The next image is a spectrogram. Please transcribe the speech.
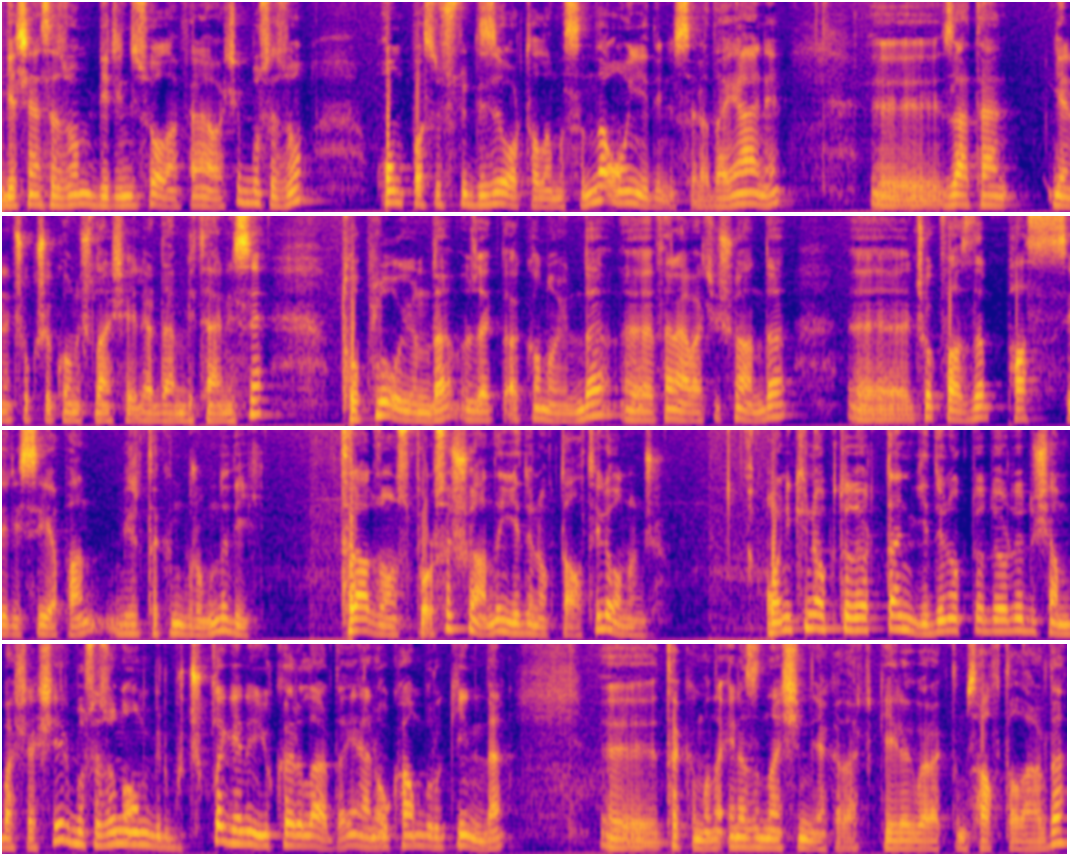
geçen sezon birincisi olan Fenerbahçe bu sezon 10 pas üstü dizi ortalamasında 17. sırada. Yani e, zaten yine çok çok konuşulan şeylerden bir tanesi. Toplu oyunda özellikle akan oyunda e, Fenerbahçe şu anda e, çok fazla pas serisi yapan bir takım durumunda değil. Trabzonspor ise şu anda 7.6 ile 10. 12.4'ten 7.4'e düşen Başakşehir bu sezon 11.5'la gene yukarılarda. Yani Okan Buruk yeniden e, takımına en azından şimdiye kadar geri bıraktığımız haftalarda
